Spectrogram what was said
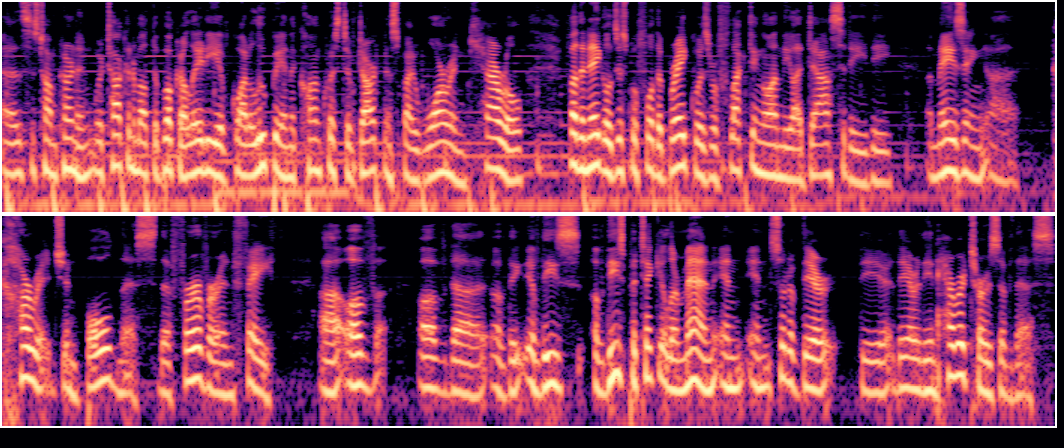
Uh, this is Tom Curran. We're talking about the book Our Lady of Guadalupe and the Conquest of Darkness by Warren Carroll. Father Nagel, just before the break, was reflecting on the audacity, the amazing uh, courage and boldness, the fervor and faith uh, of of the of the of these of these particular men, and and sort of their the they are the inheritors of this.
